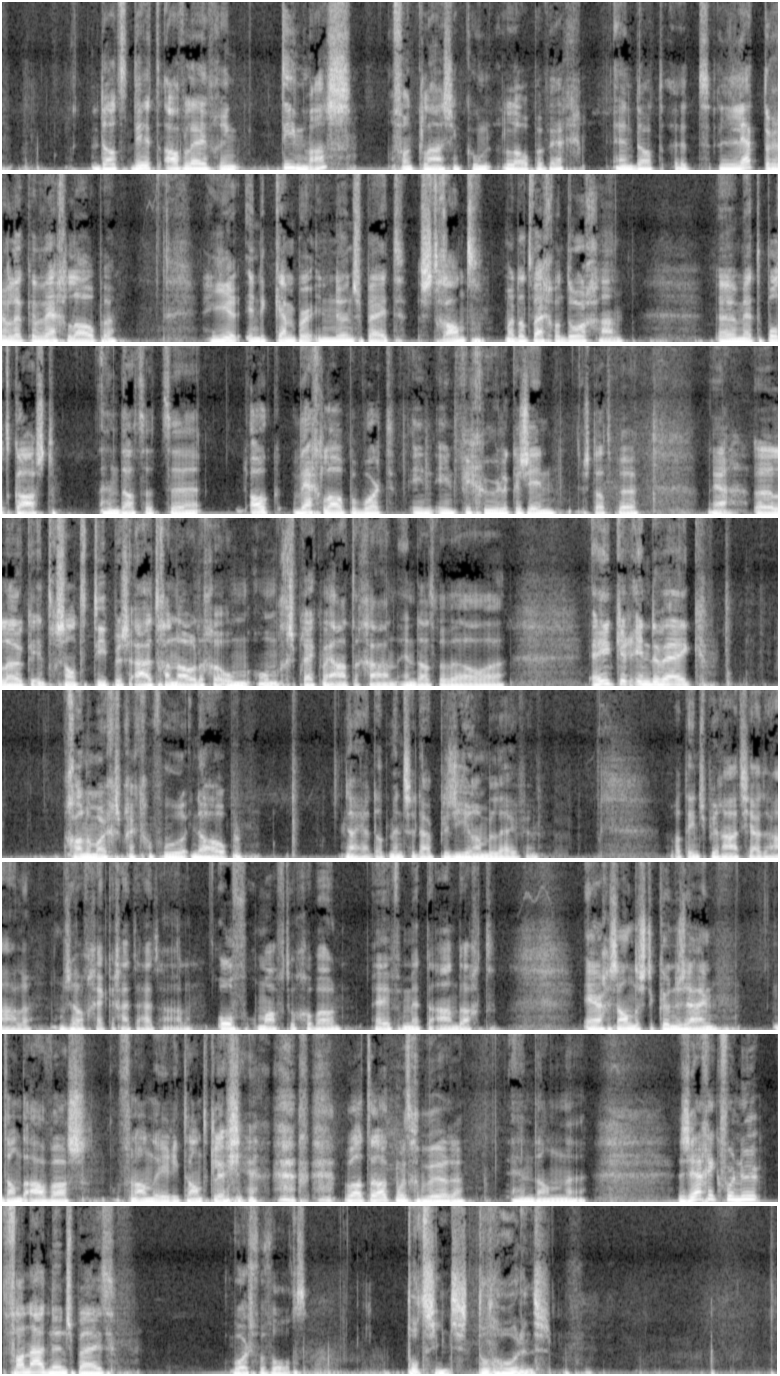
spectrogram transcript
dat dit aflevering 10 was van Klaas en Koen lopen weg. En dat het letterlijke weglopen hier in de camper in Nunspeet strand. Maar dat wij gewoon doorgaan eh, met de podcast. En dat het eh, ook weglopen wordt in, in figuurlijke zin. Dus dat we ja, eh, leuke, interessante types uit gaan nodigen om, om gesprek mee aan te gaan. En dat we wel uh, één keer in de week gewoon een mooi gesprek gaan voeren in de hoop nou ja, dat mensen daar plezier aan beleven. Wat inspiratie uithalen, om zelf gekkigheid uit te halen. Of om af en toe gewoon even met de aandacht ergens anders te kunnen zijn dan de afwas of een ander irritant klusje. Wat er ook moet gebeuren. En dan eh, zeg ik voor nu vanuit Nunspijt, wordt vervolgd. Tot ziens, tot horens.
